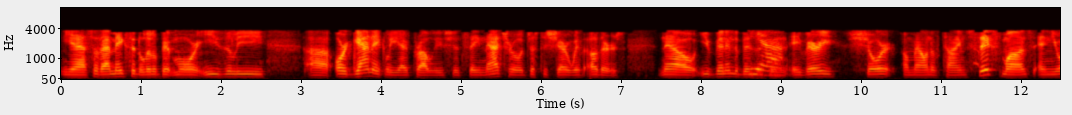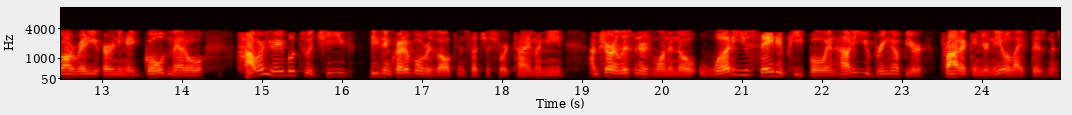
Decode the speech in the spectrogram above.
Yeah. So that makes it a little bit more easily, uh, organically, I probably should say, natural, just to share with others. Now, you've been in the business yeah. in a very short amount of time, six months, and you're already earning a gold medal. How are you able to achieve these incredible results in such a short time? I mean, I'm sure our listeners want to know, what do you say to people, and how do you bring up your product and your Neolife business?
